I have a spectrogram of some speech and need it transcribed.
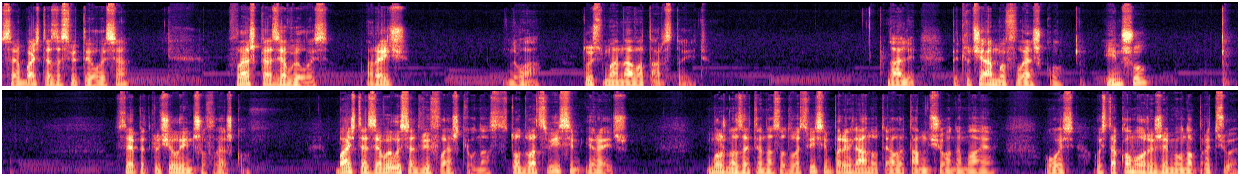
Все, бачите, засвітилося. Флешка з'явилась. Rage 2. Тут в мене аватар стоїть. Далі підключаємо флешку іншу. Все, підключили іншу флешку. Бачите, з'явилися дві флешки у нас: 128 і Rage. Можна зайти на 128 переглянути, але там нічого немає. Ось, ось в такому режимі воно працює.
